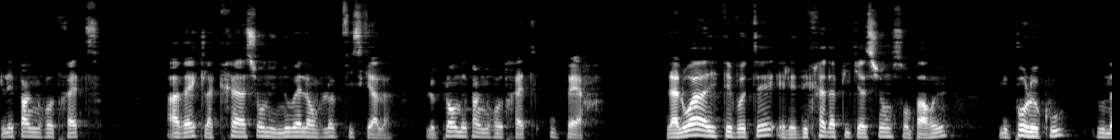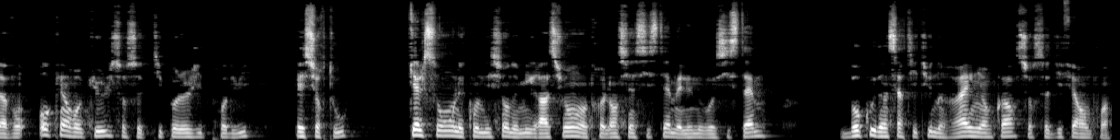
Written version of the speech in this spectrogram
l'épargne retraite avec la création d'une nouvelle enveloppe fiscale, le plan d'épargne retraite, ou PER. La loi a été votée et les décrets d'application sont parus, mais pour le coup, nous n'avons aucun recul sur cette typologie de produit et surtout, quelles seront les conditions de migration entre l'ancien système et le nouveau système? Beaucoup d'incertitudes règnent encore sur ces différents points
